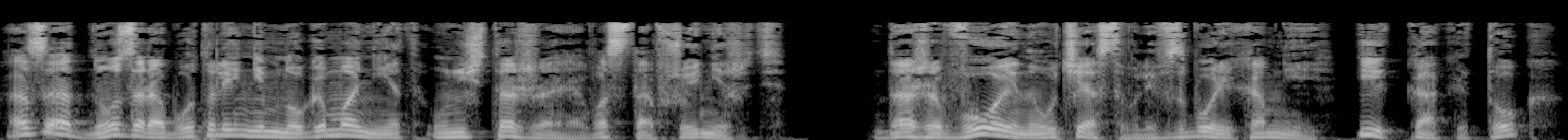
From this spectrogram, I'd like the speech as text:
а заодно заработали немного монет, уничтожая восставшую нежить. Даже воины участвовали в сборе камней. И, как итог,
